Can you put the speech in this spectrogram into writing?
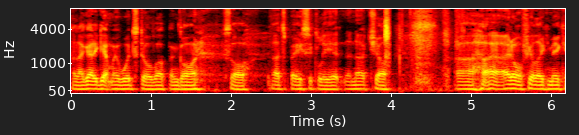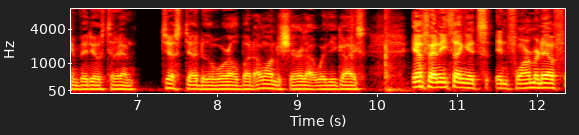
And I got to get my wood stove up and going. So that's basically it in a nutshell. Uh, I, I don't feel like making videos today. I'm just dead to the world. But I wanted to share that with you guys. If anything, it's informative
